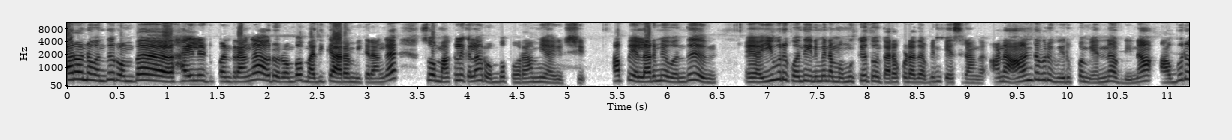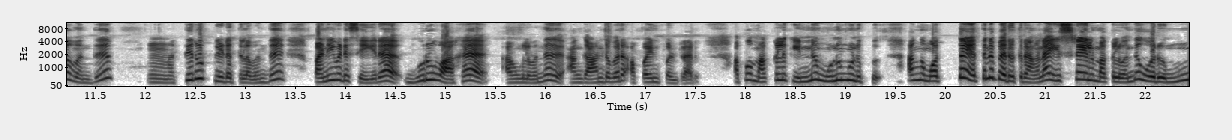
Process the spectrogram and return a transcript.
ஆரோனை வந்து ரொம்ப ஹைலைட் பண்றாங்க. அவர் ரொம்ப மதிக்க ஆரம்பிக்கிறாங்க. ஸோ மக்களுக்கெல்லாம் ரொம்ப பொறாமை ஆயிடுச்சு அப்போ எல்லாருமே வந்து இவருக்கு வந்து இனிமேல் நம்ம முக்கியத்துவம் தரக்கூடாது அப்படின்னு பேசுறாங்க. ஆனா ஆண்டவர் விருப்பம் என்ன அப்படின்னா அவரை வந்து திருப்பீடத்தில் திருப்பீடத்துல வந்து பணிவிட செய்கிற குருவாக அவங்கள வந்து அங்க ஆண்டவர் அப்பாயிண்ட் பண்றாரு. அப்போ மக்களுக்கு இன்னும் முணுமுணுப்பு. அங்க மொத்தம் எத்தனை பேர் இருக்கிறாங்கன்னா இஸ்ரேல் மக்கள் வந்து ஒரு மூ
